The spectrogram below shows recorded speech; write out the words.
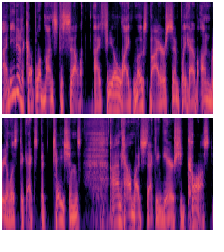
I needed a couple of months to sell it. I feel like most buyers simply have unrealistic expectations on how much second gear should cost.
